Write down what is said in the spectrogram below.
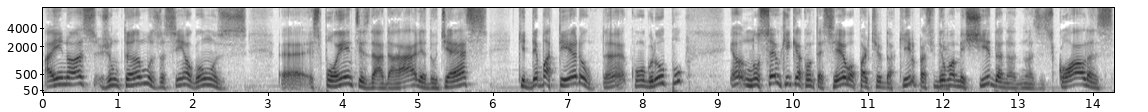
Aí nós juntamos assim alguns eh, expoentes da, da área do jazz que debateram né, com o grupo. Eu não sei o que, que aconteceu a partir daquilo, parece que deu uma mexida na- nas escolas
